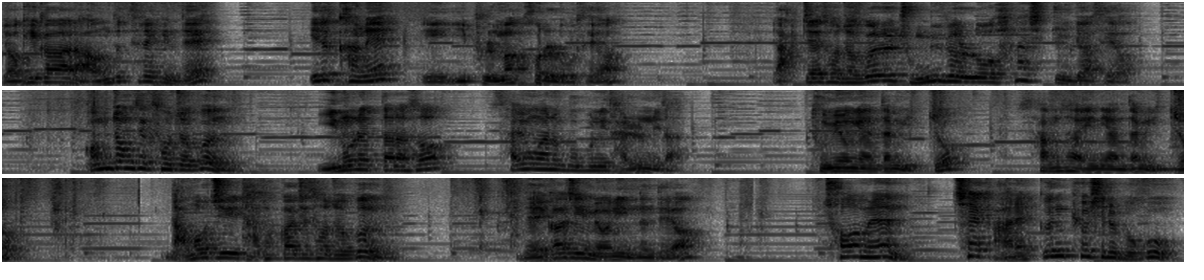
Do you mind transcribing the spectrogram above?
여기가 라운드 트랙인데 1칸에 이, 이 불마커를 놓으세요. 약재 서적을 종류별로 하나씩 준비하세요. 검정색 서적은 인원에 따라서 사용하는 부분이 다릅니다. 두 명이 한다면 이쪽, 3, 4인이 한다면 이쪽. 나머지 다섯 가지 서적은 네 가지 면이 있는데요. 처음엔 책 아래 끈 표시를 보고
